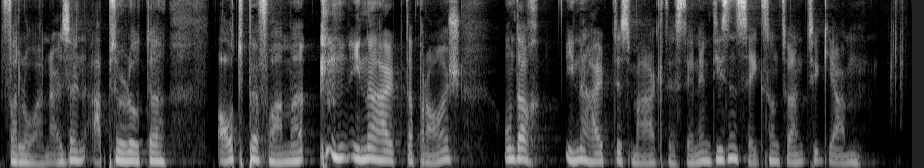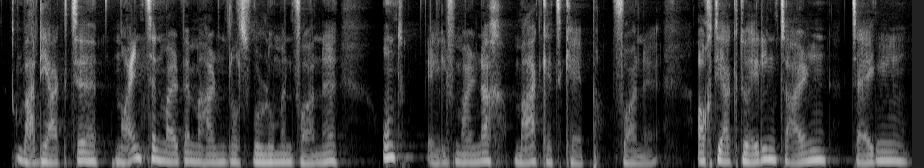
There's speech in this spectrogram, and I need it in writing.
verloren. Also ein absoluter Outperformer innerhalb der Branche und auch innerhalb des Marktes. Denn in diesen 26 Jahren war die Aktie 19 Mal beim Handelsvolumen vorne und 11 Mal nach Market Cap vorne. Auch die aktuellen Zahlen zeigen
